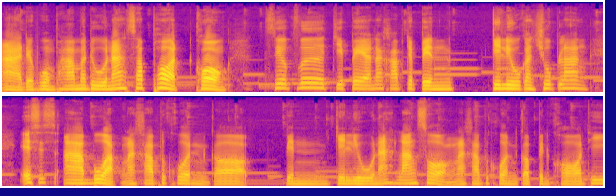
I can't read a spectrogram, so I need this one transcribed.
อ่าเดี๋ยวผมพามาดูนะซัพพอร์ตของเซิร์ฟเวอร์จีเปนะครับจะเป็นกิลิวกันชุบล่าง SSR บวกนะครับทุกคนก็เป็นเกลิวนะล่างสองนะครับ ทุกคนก็เป็นคอที่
